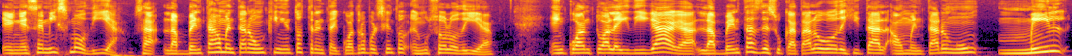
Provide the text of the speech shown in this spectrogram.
en ese mismo día, o sea, las ventas aumentaron un 534% en un solo día. En cuanto a Lady Gaga, las ventas de su catálogo digital aumentaron un 1000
